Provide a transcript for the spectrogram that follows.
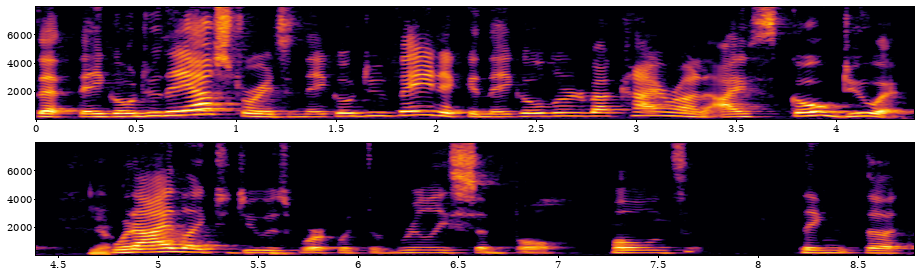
that they go do the asteroids and they go do Vedic and they go learn about Chiron. I go do it. Yep. What I like to do is work with the really simple old thing. The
